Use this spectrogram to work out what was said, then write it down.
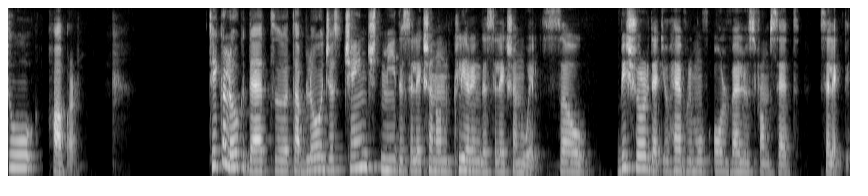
to hover. Take a look that uh, Tableau just changed me the selection on clearing the selection wheel. So be sure that you have removed all values from set selected.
